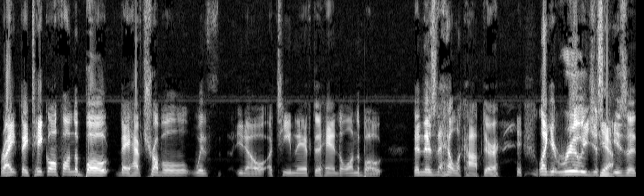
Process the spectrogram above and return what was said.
right? They take off on the boat. They have trouble with, you know, a team they have to handle on the boat. Then there's the helicopter. like it really just Yeah. is a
